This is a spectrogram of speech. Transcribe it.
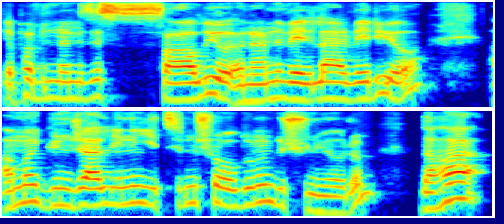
yapabilmemizi sağlıyor, önemli veriler veriyor. Ama güncelliğini yitirmiş olduğunu düşünüyorum. Daha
